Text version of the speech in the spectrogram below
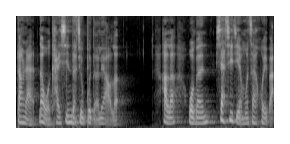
当然，那我开心的就不得了了。好了，我们下期节目再会吧。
